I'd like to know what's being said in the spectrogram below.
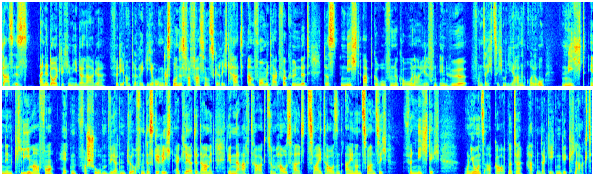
Das ist eine deutliche Niederlage für die Ampelregierung. Das Bundesverfassungsgericht hat am Vormittag verkündet, dass nicht abgerufene Corona-Hilfen in Höhe von 60 Milliarden Euro nicht in den Klimafonds hätten verschoben werden dürfen. Das Gericht erklärte damit den Nachtrag zum Haushalt 2021 für nichtig. Unionsabgeordnete hatten dagegen geklagt.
